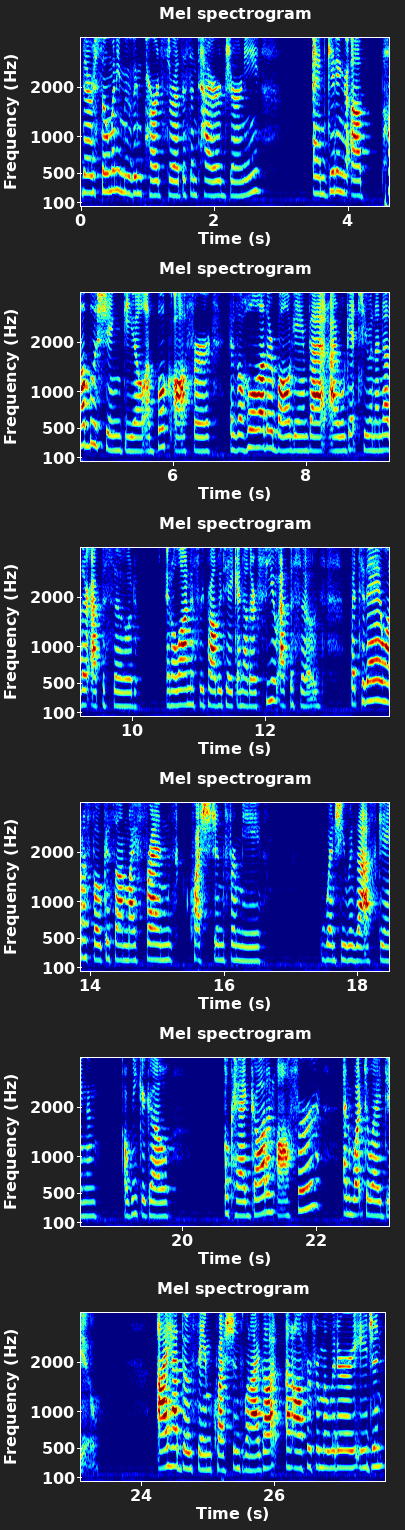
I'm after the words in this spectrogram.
There are so many moving parts throughout this entire journey, and getting a publishing deal, a book offer, is a whole other ballgame that I will get to in another episode. It'll honestly probably take another few episodes, but today I want to focus on my friend's question for me when she was asking a week ago, okay, I got an offer, and what do I do? I had those same questions when I got an offer from a literary agent,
